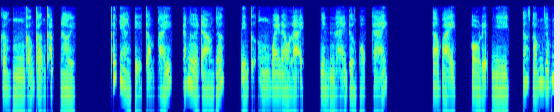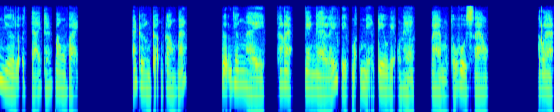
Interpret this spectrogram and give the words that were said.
cần cẩn thận khắp nơi. Thất nhàng chỉ cảm thấy các người đau nhất, biển cưỡng quay đầu lại, nhìn hải đường một cái. Sao vậy, Hồ Điệp Nhi, sáng sớm giống như lửa cháy đến mong vậy. Á đường trợn tròn mắt. Nữ nhân này thật là ngày ngày lấy việc mở miệng tiêu ghẹo nàng làm thú vui sao. Thật là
